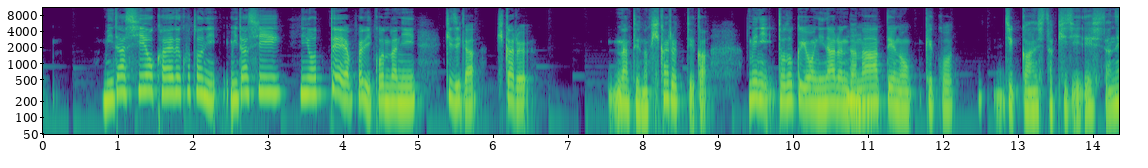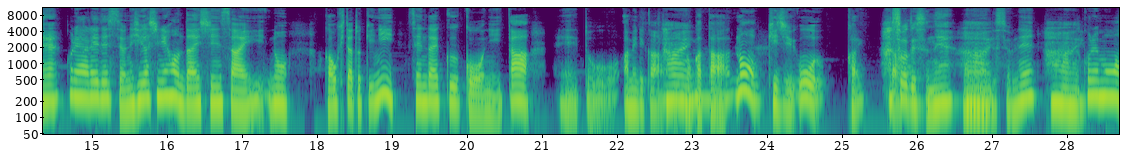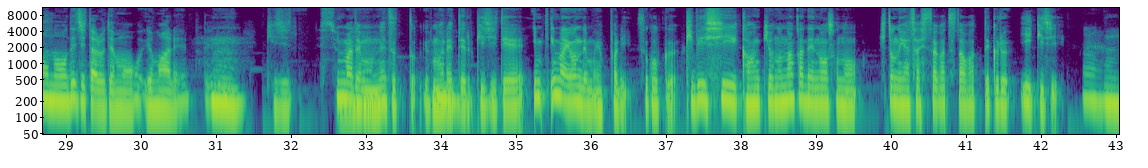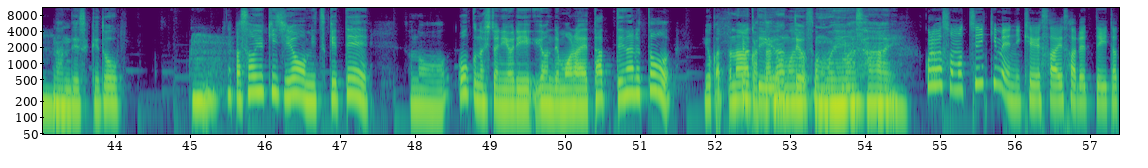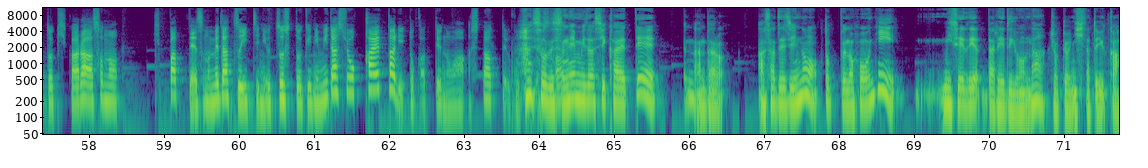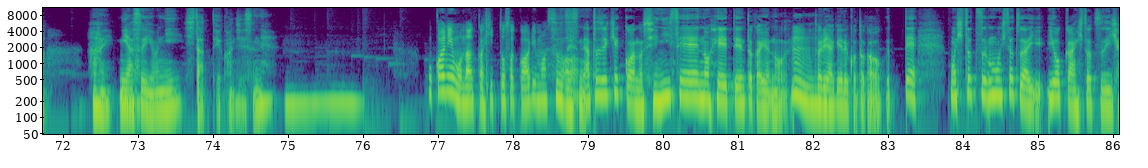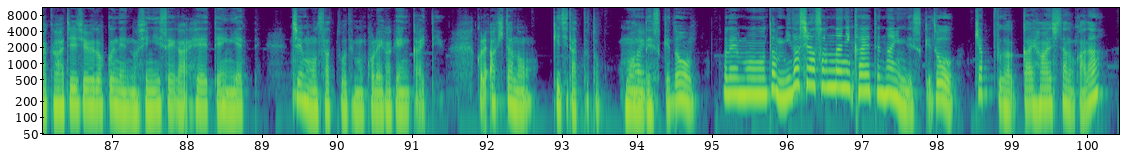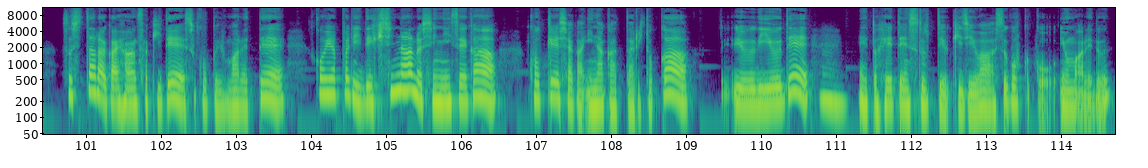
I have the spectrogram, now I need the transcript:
見出しを変えることに、見出しによってやっぱりこんなに記事が光る、なんていうの、光るっていうか、目に届くようになるんだなっていうのを結構実感した記事でしたね。これあれですよね。東日本大震災のが起きた時に仙台空港にいた、えっ、と、アメリカの方の記事を書いた、そうですね。はい。ですよね。はい。これもあのデジタルでも読まれてるうん記事ですよね。今でもね、ずっと読まれてる記事で、い今読んでもやっぱりすごく厳しい環境の中でのその人の優しさが伝わってくるいい記事ううんんなんですけど、うん。やっぱそういう記事を見つけて、その多くの人により読んでもらえたってなると、よかったなっていうよかったなって思います。はい。うんこれはその地域面に掲載されていた時からその引っ張ってその目立つ位置に移す時に見出しを変えたりとかっていうのはしたっていうことですか？はい、そうですね。見出し変えて、なんだろう、朝デジのトップの方に見せられるような状況にしたというか、はい、見やすいようにしたっていう感じですね。他にもなんかヒット作ありますか？そうですね。私結構あの、老舗の閉店とかいうのをうん取り上げることが多くって、もう一つ、もう一つは、羊羹一つ186年の老舗が閉店へって、注文殺到でもこれが限界っていう、これ秋田の記事だったと思うんですけど、これも多分見出しはそんなに変えてないんですけど、キャップが外販したのかな？そしたら外販先ですごく読まれて、こういうやっぱり歴史のある老舗が後継者がいなかったりとか、いう理由で、うん。えっ、と、閉店するっていう記事はすごくこう読まれる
